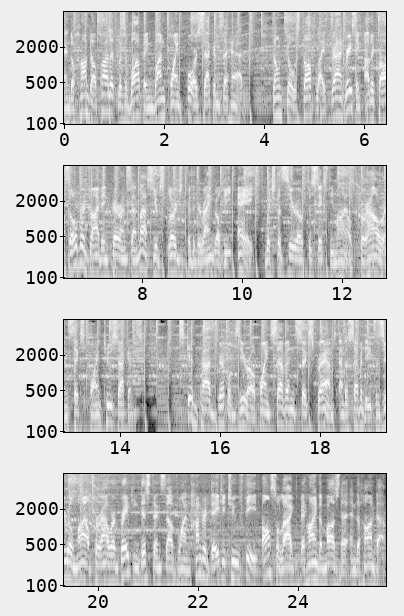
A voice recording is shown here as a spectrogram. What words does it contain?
and the Honda Pilot was a whopping 1.4 seconds ahead. Don't go stoplight drag racing other crossover driving parents unless you've splurged for the Durango V8, which does 0 to 60 miles per hour in 6.2 seconds skid pad grip of 0.76 grams and a 70 to 0 mile per hour braking distance of 182 feet also lagged behind the Mazda and the Honda,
